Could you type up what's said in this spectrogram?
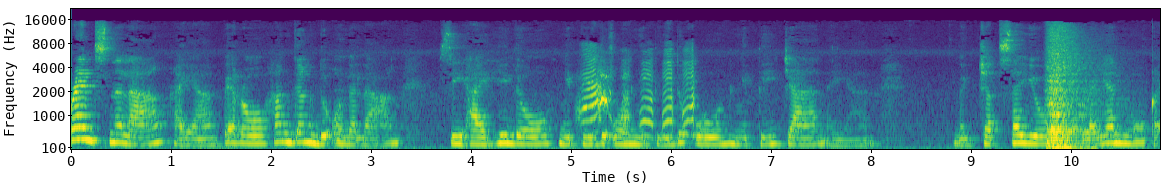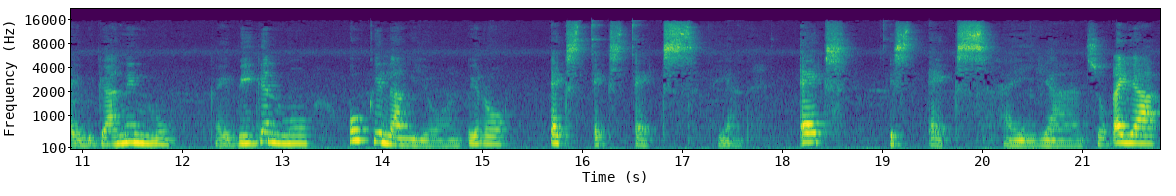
Friends na lang, ayan, pero hanggang doon na lang, si hi, hello, ngiti doon, ngiti doon, ngiti dyan, ayan. Nag-chat sa'yo, replyan mo, kaibiganin mo, kaibigan mo, okay lang yon Pero, XXX, ayan. X is X, ayan. So, kaya,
